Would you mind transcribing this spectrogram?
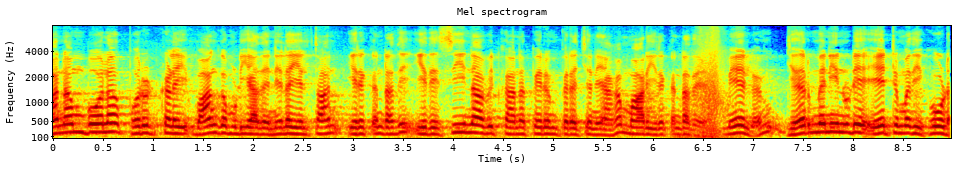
மனம் போல பொருட்களை வாங்க முடியாத நிலையில் தான் இருக்கின்றது. இது சீனாவிற்கான பெரும் பிரச்சனையாக மாறியிருக்கின்றது. மேலும் ஜெர்மனியினுடைய ஏற்றுமதி கூட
